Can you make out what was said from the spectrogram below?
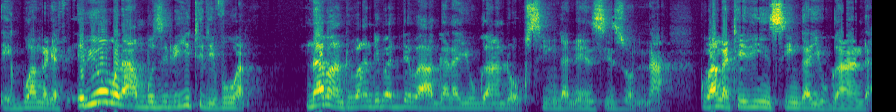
eggwanga lyaffe ebyobulambuzi biyitirivu wano n'abantu bandibadde baagala uganda okusinga n'ensi zonna kubanga teri nsi nga uganda.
